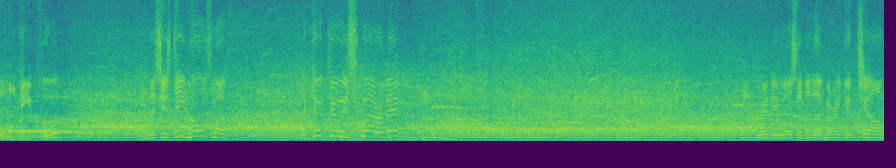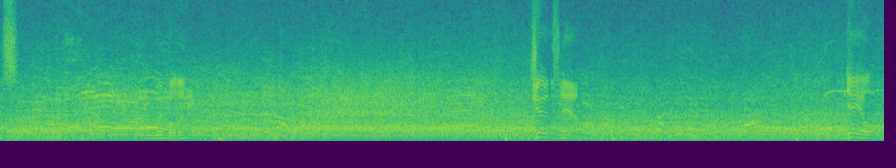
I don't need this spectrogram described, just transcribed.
Ball knocking it forward. And this is Dean Holdsworth. Ekoku is square of him. It really was another very good chance. Wimbledon. Jones now. Gayle.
